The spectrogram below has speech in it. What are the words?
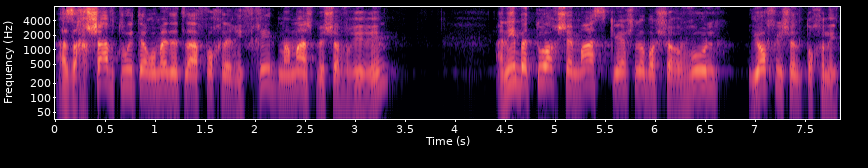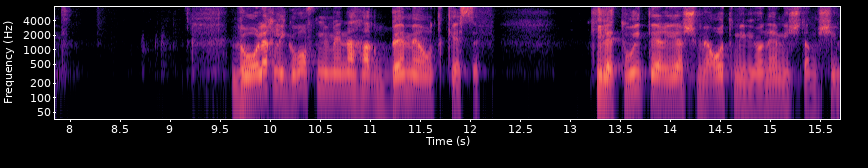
אז עכשיו טוויטר עומדת להפוך לרווחית ממש בשברירים. אני בטוח שמאסק יש לו בשרוול יופי של תוכנית, והוא הולך לגרוף ממנה הרבה מאוד כסף, כי לטוויטר יש מאות מיליוני משתמשים.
